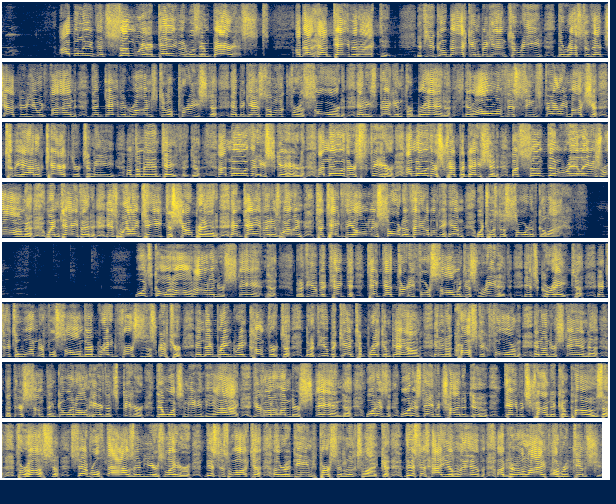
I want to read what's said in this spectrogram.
I believe that somewhere David was embarrassed about how David acted. If you go back and begin to read the rest of that chapter, you would find that David runs to a priest and begins to look for a sword and he's begging for bread. And all of this seems very much to be out of character to me of the man David. I know that he's scared. I know there's fear. I know there's trepidation, but something really is wrong when David is willing to eat the showbread and David is willing to take the only sword available to him, which was the sword of Goliath. What's going on? I don't understand. But if you take, the, take that 34th Psalm and just read it, it's great. It's, it's a wonderful psalm. They're great verses of Scripture and they bring great comfort. But if you begin to break them down in an acrostic form and understand that there's something going on here that's bigger than what's meeting the eye, you're going to understand what, is, what is David trying to do? David's trying to compose for us several thousand years later. This is what the redeemed redeemed person looks like. Uh, this is how you live a life of redemption.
